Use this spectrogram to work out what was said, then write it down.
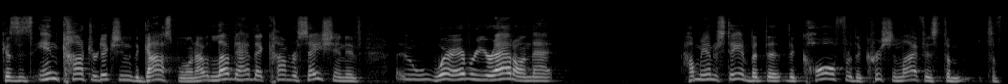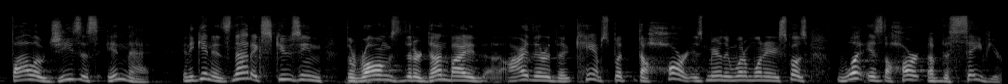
Because it's in contradiction to the gospel. And I would love to have that conversation if wherever you're at on that, help me understand. But the, the call for the Christian life is to, to follow Jesus in that. And again, it's not excusing the wrongs that are done by either the camps, but the heart is merely what I'm wanting to expose. What is the heart of the Savior?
